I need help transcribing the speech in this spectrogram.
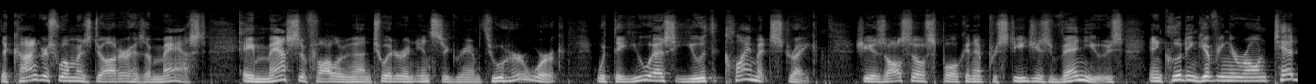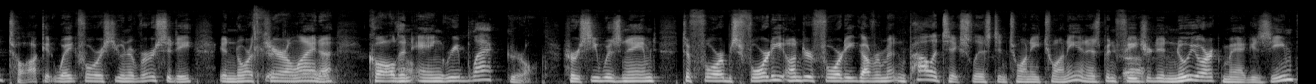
The Congresswoman's daughter has amassed a massive following on Twitter and Instagram through her work with the U.S. Youth Climate Strike. She has also spoken at prestigious venues, including giving her own TED Talk at Wake Forest University in North Carolina called An Angry Black Girl. Hirsi was named to Forbes 40 Under 40 Government and Politics list in 2020 and has been featured in New York Magazine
